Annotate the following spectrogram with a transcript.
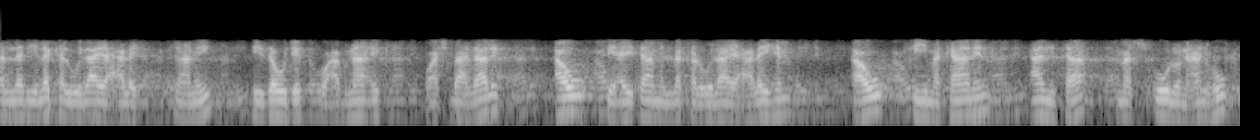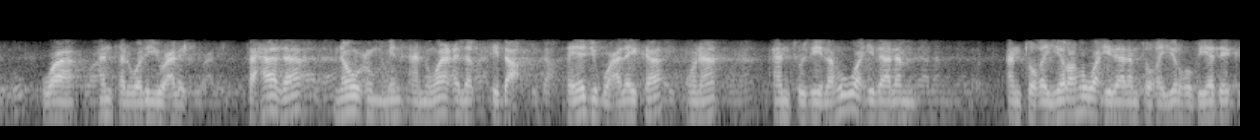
الذي لك الولاية عليه يعني في زوجك وأبنائك وأشباه ذلك أو في أيتام لك الولاية عليهم أو في مكان أنت مسؤول عنه وأنت الولي عليه. فهذا نوع من أنواع الاقتداء. فيجب عليك هنا أن تزيله وإذا لم أن تغيره وإذا لم تغيره بيدك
